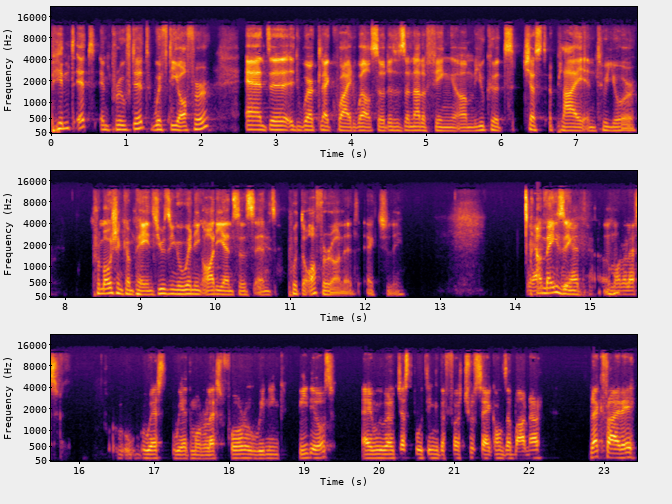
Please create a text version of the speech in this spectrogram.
pimped it, improved it with the offer, and uh, it worked like quite well. So this is another thing um, you could just apply into your promotion campaigns using your winning audiences and put the offer on it. Actually yeah, amazing. Had mm-hmm. more or less we had more or less four winning videos, and we were just putting the first two seconds a banner. Black Friday,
